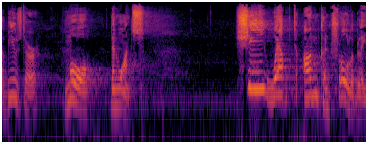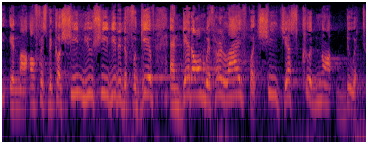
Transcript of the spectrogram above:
abused her more than once. She wept uncontrollably in my office because she knew she needed to forgive and get on with her life, but she just could not do it.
